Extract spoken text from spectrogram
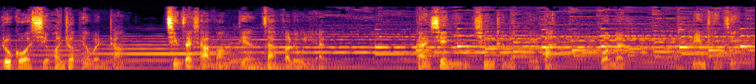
如果喜欢这篇文章，请在下方点赞和留言。感谢您清晨的陪伴，我们明天见。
